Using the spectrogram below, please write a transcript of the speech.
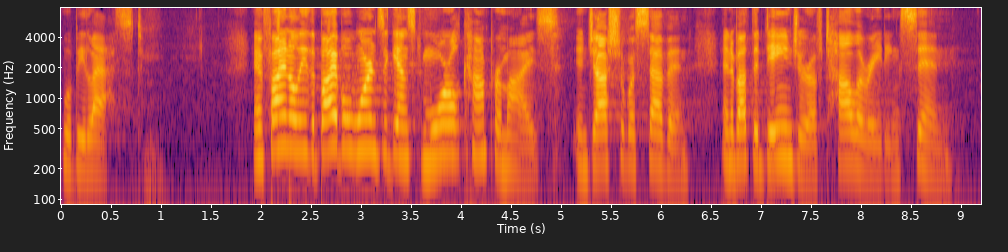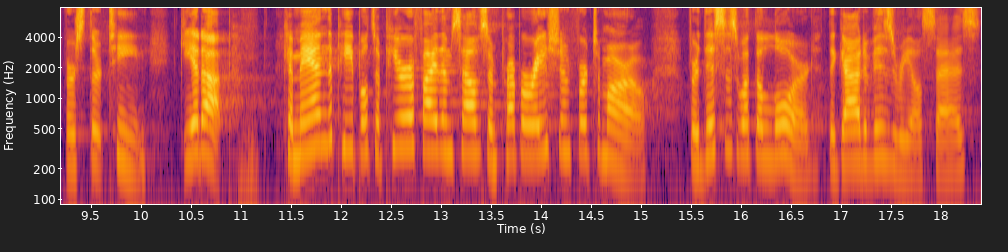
will be last. And finally, the Bible warns against moral compromise in Joshua 7 and about the danger of tolerating sin. Verse 13 Get up, command the people to purify themselves in preparation for tomorrow, for this is what the Lord, the God of Israel, says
